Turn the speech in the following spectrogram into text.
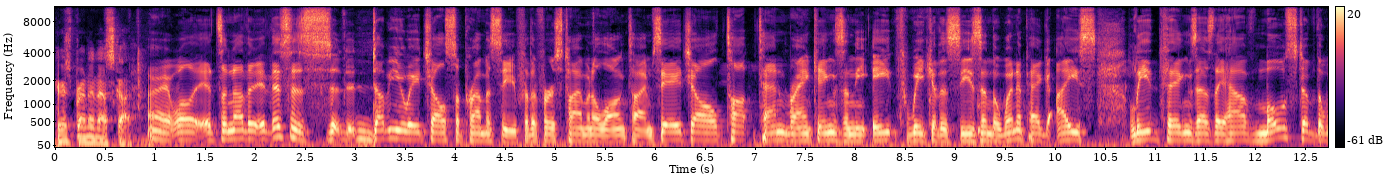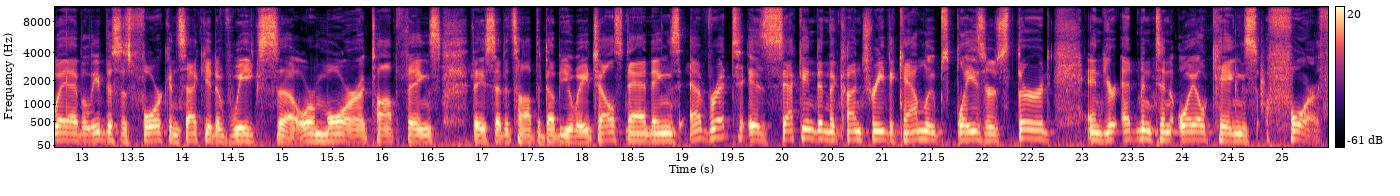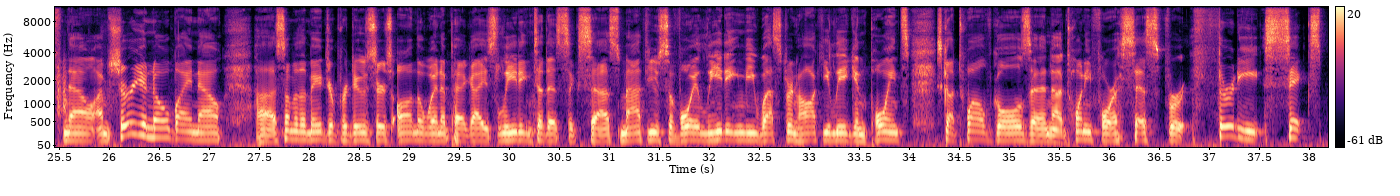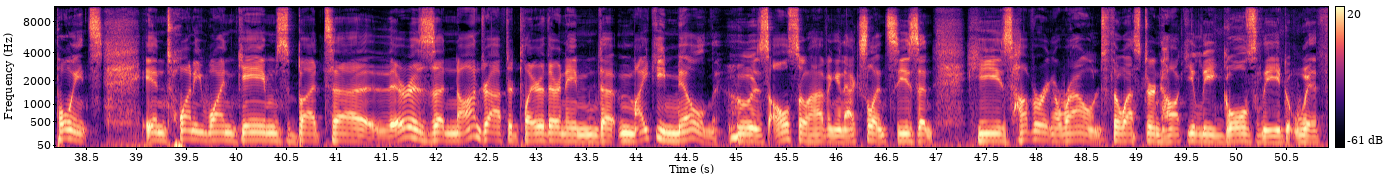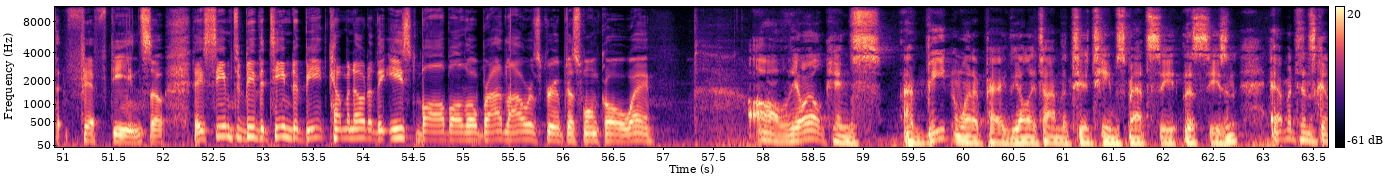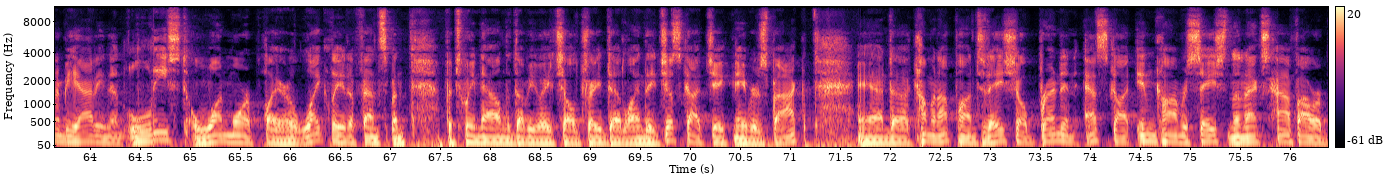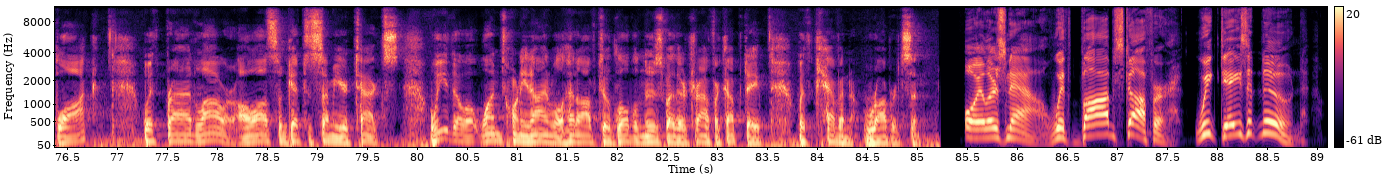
Here's Brendan Escott. All right. Well, it's another. This is WHL supremacy for the first time in a long time. CHL top 10 rankings in the eighth week of the season. The Winnipeg Ice lead things as they have most of the way. I believe this is four consecutive weeks uh, or more atop things. They sit atop the WHL standings. Everett is second in the country. The Kamloops Blazers third, and your Edmonton Oil Kings fourth. Now, I'm sure you know by now uh, some of the major producers on the Winnipeg Ice leading to this success. Matthew Savoie leading the Western Hockey League in points. He's got 12 goals and uh, 24 assists for 36 points in 21 games. But uh, there is a non drafted player there named uh, Mikey Milne who is also having an excellent season. He's hovering around the Western Hockey League goals lead with 15. So they seem to be the team to beat coming out of the East, Bob, although Brad Lauer's group just won't go away. Oh, the Oil Kings have beaten Winnipeg the only time the two teams met see, this season. Edmonton's going to be adding at least one more player, likely a defenseman, between now and the WHL trade deadline. They just got Jake Neighbors back. And uh, coming up on today's show, Brendan Escott in conversation the next half hour block with Brad Lauer. I'll also get to some of your texts. We, though, at 129 will head off to a global news weather traffic update with Kevin Robertson. Oilers Now with Bob Stauffer. Weekdays at noon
